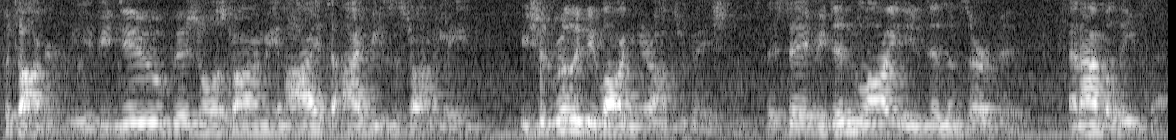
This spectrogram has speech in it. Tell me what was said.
photography, if you do visual astronomy, eye to eyepiece astronomy, you should really be logging your observations. They say if you didn't log it, you didn't observe it, and I believe that.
